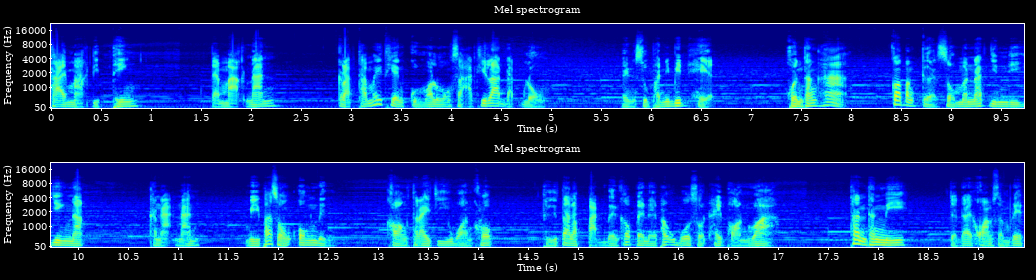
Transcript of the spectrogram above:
คายหมากดิบทิ้ง แต่หมากนั้นกลับทำให้เทียนขุนวรวงศาธิราชดับลง เป็นสุพนิมิตเหตุ คนทั้งห้าก็บังเกิดสมนัตยินดียิ่งนัก ขณะนั้นมีพระสงฆ์องค์หนึ่งครองไตรจีวรครบ ถือตาลปัดเดินเข้าไปในพระอุโบสถให้พรว่า ท่านทั้งนี้จะได้ความสำเร็จ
